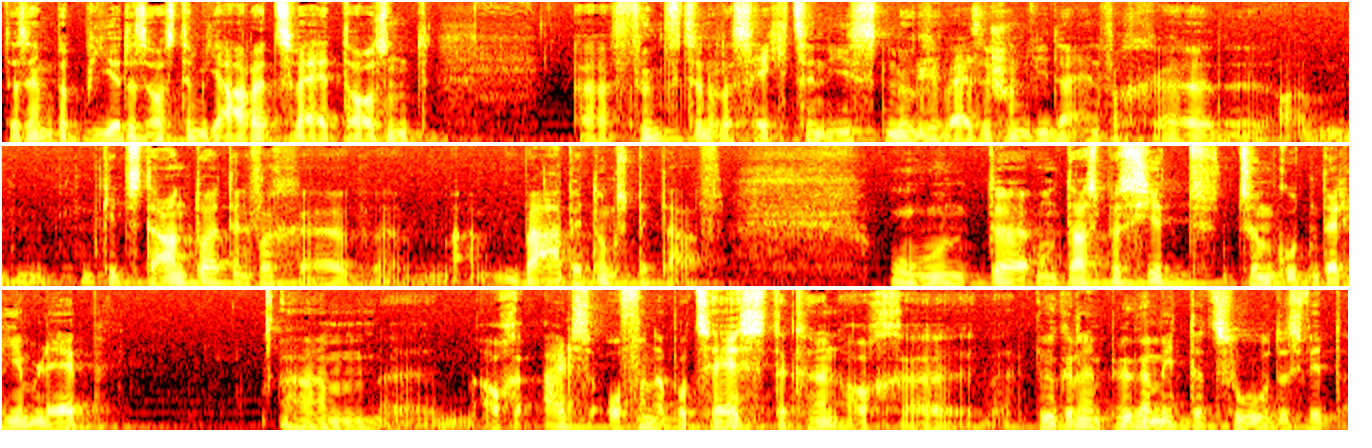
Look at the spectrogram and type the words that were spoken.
dass ein Papier, das aus dem Jahre 2000 15 oder 16 ist, möglicherweise schon wieder einfach, äh, gibt es da und dort einfach äh, Überarbeitungsbedarf. Und, äh, und das passiert zum guten Teil hier im Lab. Ähm, äh, auch als offener Prozess, da können auch äh, Bürgerinnen und Bürger mit dazu, das wird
